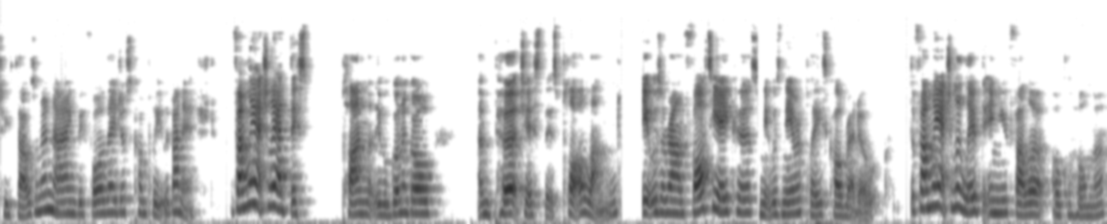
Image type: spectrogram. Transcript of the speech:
2009 before they just completely vanished. The family actually had this plan that they were going to go and purchase this plot of land. It was around 40 acres and it was near a place called Red Oak. The family actually lived in Eufaula, Oklahoma,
